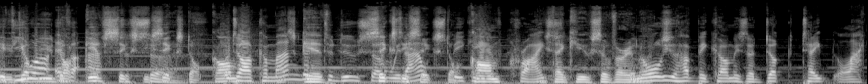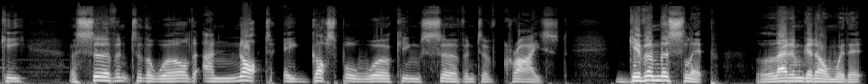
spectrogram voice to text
if you are ever asked to www.give66.com. but are commanded to do so without speaking of Christ, Thank you so very much. all you have become is a duct tape lackey, a servant to the world, and not a gospel working servant of Christ. Give 'em the slip. Let 'em get on with it.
